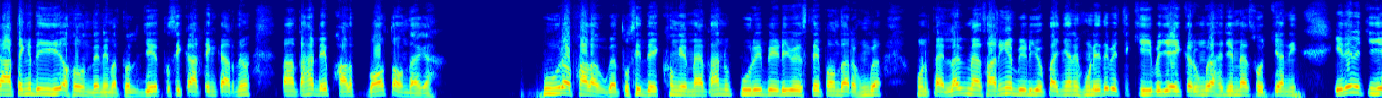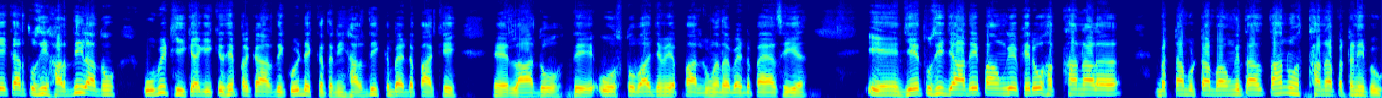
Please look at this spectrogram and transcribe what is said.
ਕਾਟਿੰਗ ਦੀ ਉਹ ਹੁੰਦੇ ਨੇ ਮਤਲਬ, ਜੇ ਤੁਸੀਂ ਕਾਟਿੰਗ ਕਰਦੇ ਹੋ, ਤਾਂ ਤੁਹਾਡੇ ਫਲ ਬਹੁਤ ਆਉਂਦਾ ਹੈਗਾ। ਪੂਰਾ ਫਲ ਆਊਗਾ। ਤੁਸੀਂ ਦੇਖੋਗੇ, ਮੈਂ ਤੁਹਾਨੂੰ ਪੂਰੀ ਵੀਡੀਓ ਇਸ ਤੇ ਪਾਉਂਦਾ ਰਹੂੰਗਾ। ਹੁਣ ਪਹਿਲਾਂ ਵੀ ਮੈਂ ਸਾਰੀਆਂ ਵੀਡੀਓ ਪਾਈਆਂ ਨੇ, ਹੁਣ ਇਹਦੇ ਵਿੱਚ ਕੀ ਬਜਾਈ ਕਰੂੰਗਾ, ਹਜੇ ਮੈਂ ਸੋਚਿਆ ਨਹੀਂ। ਇਹਦੇ ਵਿੱਚ ਜੇਕਰ ਤੁਸੀਂ ਹਲਦੀ ਲਾ ਦੋ, ਉਹ ਵੀ ਠੀਕ ਹੈਗੀ, ਕਿਸੇ ਪ੍ਰਕਾਰ ਦੀ ਕੋਈ ਦਿੱਕਤ ਨਹੀਂ। ਹਲਦੀ ਇੱਕ ਬੈੱਡ ਪਾ ਕੇ ਲਾ ਦੋ ਤੇ ਉਸ ਤੋਂ ਬਾਅਦ ਜਿਵੇਂ ਆਪਾਂ ਆਲੂਆਂ ਦਾ ਬੈੱਡ ਪਾਇਆ ਸੀ, ਇਹ ਜੇ ਤੁਸੀਂ ਜ਼ਿਆਦਾ ਪਾਉਂਗੇ, ਫਿਰ ਉਹ ਹੱਥਾਂ ਨਾਲ ਬੱਟਾਂ ਬੁੱਟਾਂ ਪਾਉਂਗੇ ਤਾਂ ਤੁਹਾਨੂੰ ਹੱਥਾਂ ਨਾਲ ਪੱਟਣੀ ਪਊ।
